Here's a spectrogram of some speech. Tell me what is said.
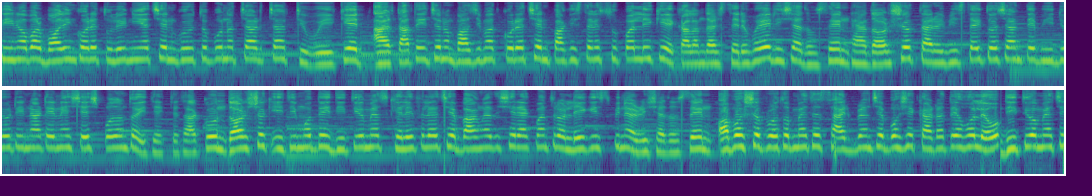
তিন ওভার বোলিং করে তুলে নিয়েছেন গুরুত্বপূর্ণ চার চারটি উইকেট, আর তাতেই যেন বাজিমাত করেছেন পাকিস্তানের সুপার লিগে কালান্দার কালান্দার্সের হয়ে রিশাদ হোসেন। হ্যাঁ দর্শক, তার ওই বিস্তারিত জানতে ভিডিওটি না টেনে শেষ পর্যন্তই দেখতে থাকুন। দর্শক, ইতিমধ্যেই দ্বিতীয় ম্যাচ খেলে ফেলেছে বাংলাদেশের একমাত্র লেগ স্পিনার রিশাদ হোসেন। অবশ্য প্রথম ম্যাচে সাইড বেঞ্চে বসে কাটাতে হলেও দ্বিতীয় ম্যাচে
